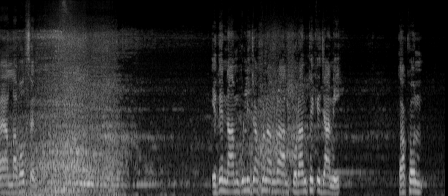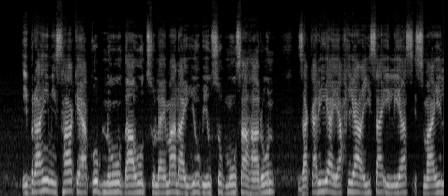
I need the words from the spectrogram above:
তাই আল্লাহ বলছেন, এদের নামগুলি যখন আমরা আল কোরআন থেকে জানি, তখন ইব্রাহিম, ইসহাক, ইয়াকুব নু দাউদ, সুলাইমান, আইয়ুব, ইউসুফ, মুসা, হারুন, জাকারিয়া ইয়াহিয়া ইসা ইলিয়াস ইসমাইল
